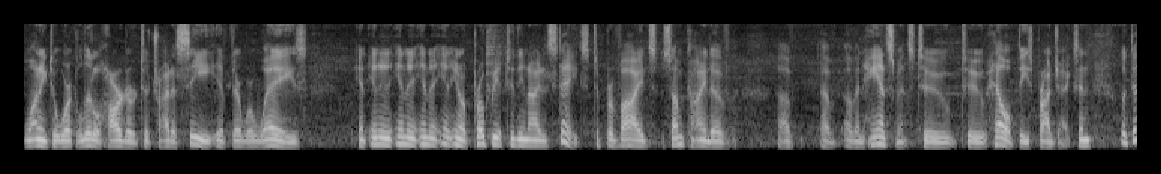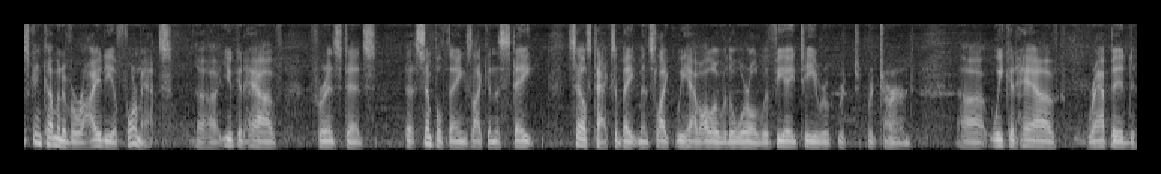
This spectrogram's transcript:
wanting to work a little harder to try to see if there were ways in, in, a, in, a, in, a, in you know appropriate to the United States to provide some kind of of, of, of enhancements to to help these projects and look this can come in a variety of formats uh, you could have for instance uh, simple things like in the state sales tax abatements like we have all over the world with VAT re- returned. Uh, we could have rapid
